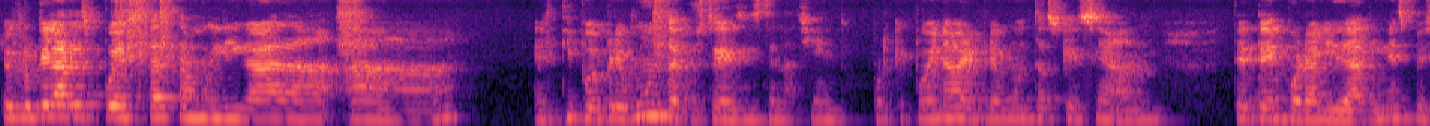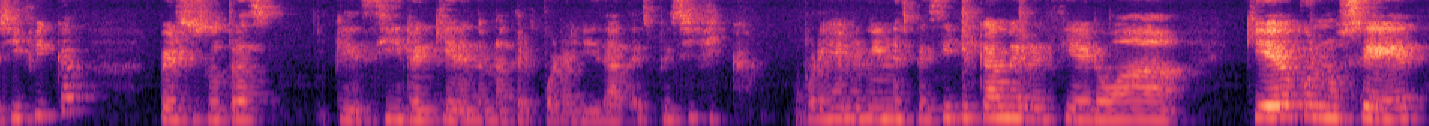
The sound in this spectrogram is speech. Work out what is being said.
Yo creo que la respuesta está muy ligada a el tipo de pregunta que ustedes estén haciendo, porque pueden haber preguntas que sean de temporalidad inespecífica versus otras que sí requieren de una temporalidad específica. Por ejemplo, en inespecífica me refiero a quiero conocer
